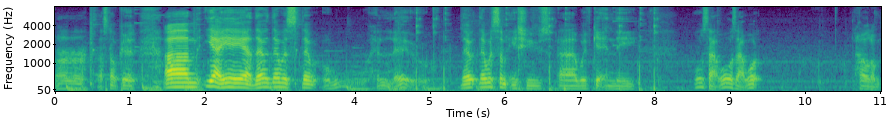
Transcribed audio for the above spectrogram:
Urgh, that's not good. Um, yeah, yeah, yeah. There, there was. There. Ooh, hello. There, there was some issues uh, with getting the. What was that? What was that? What? Hold on.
